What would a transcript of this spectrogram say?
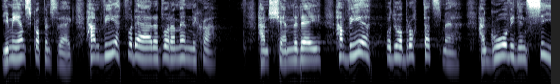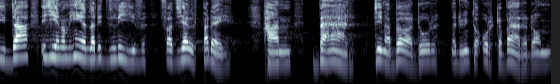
Gemenskapens väg. Han vet vad det är att vara människa. Han känner dig, han vet vad du har brottats med. Han går vid din sida genom hela ditt liv för att hjälpa dig. Han bär dina bördor när du inte orkar bära dem.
